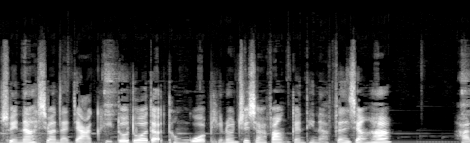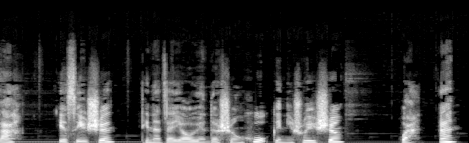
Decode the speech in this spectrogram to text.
所以呢，希望大家可以多多的通过评论区下方跟缇娜分享哈。好啦，夜色已深，缇娜在遥远的神户跟你说一声。晚安。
